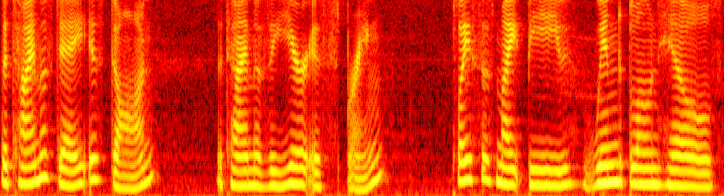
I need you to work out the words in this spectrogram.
The time of day is dawn. The time of the year is spring. Places might be wind blown hills,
